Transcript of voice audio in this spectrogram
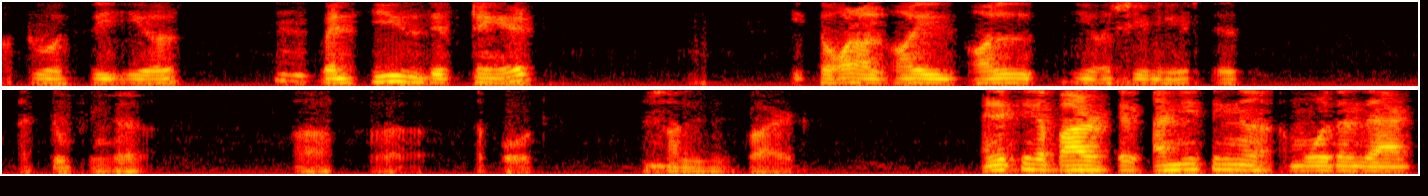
of two or three years Hmm. when he's lifting it, he, all, all, all, he, all he or she needs is a two finger of uh, support. That's all is required. Anything apart, anything uh, more than that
